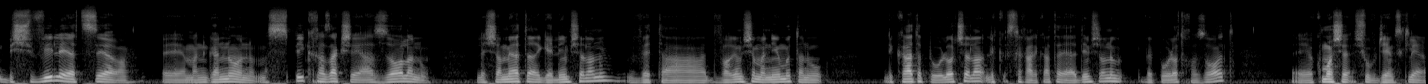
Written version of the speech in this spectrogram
בשביל לייצר אה, מנגנון מספיק חזק שיעזור לנו לשמר את ההרגלים שלנו ואת הדברים שמניעים אותנו לקראת הפעולות שלנו, סליחה, לקראת היעדים שלנו ופעולות חוזרות, אה, כמו ששוב ג'יימס קליר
